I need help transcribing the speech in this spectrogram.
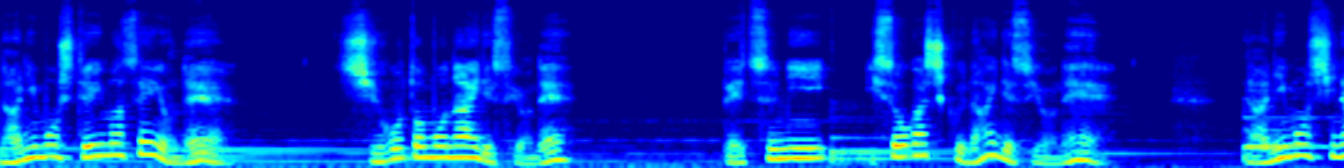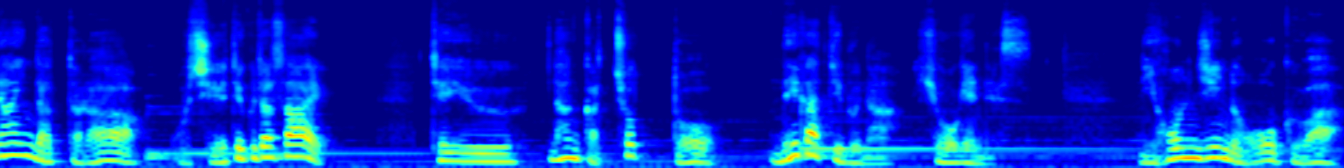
何もしていませんよね。仕事もないですよね。別に忙しくないですよね。何もしないんだったら教えてくださいっていうなんかちょっとネガティブな表現です。日本人の多くは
